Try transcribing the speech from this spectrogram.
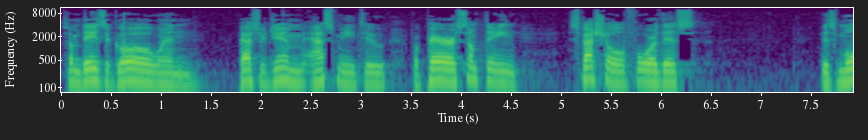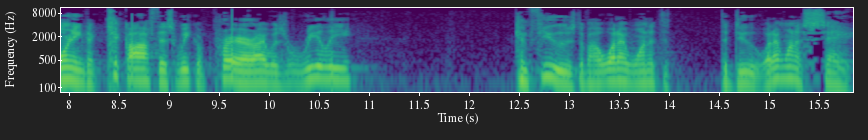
Some days ago, when Pastor Jim asked me to prepare something special for this, this morning to kick off this week of prayer, I was really confused about what I wanted to, to do, what I want to say.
